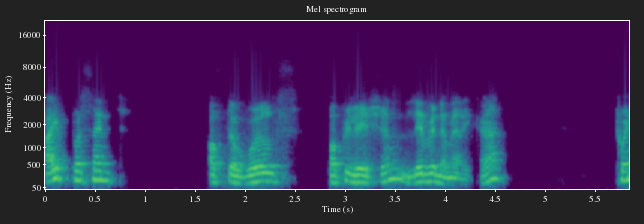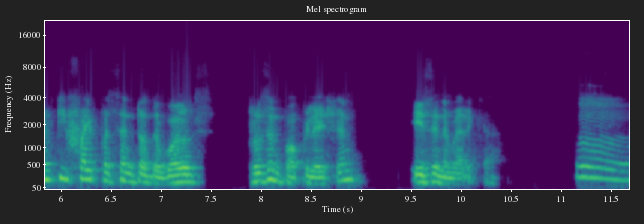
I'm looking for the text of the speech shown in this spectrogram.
5% of the world's population live in America. 25% of the world's prison population is in America. ம்.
